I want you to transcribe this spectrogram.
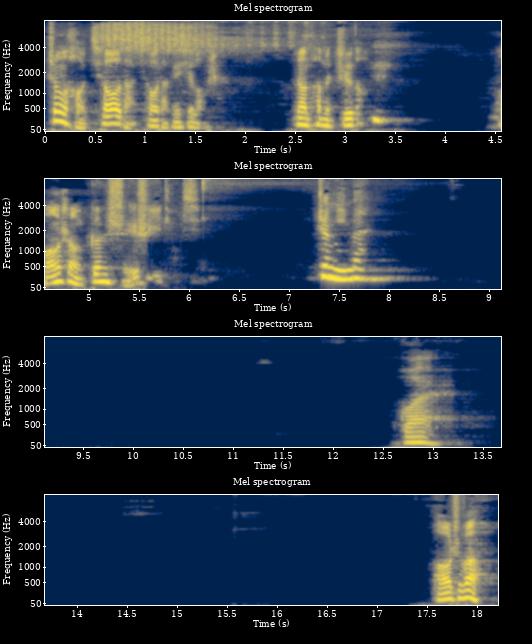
正好敲打敲打那些老臣，让他们知道，皇上跟谁是一条心。朕明白。乖，好好吃饭。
